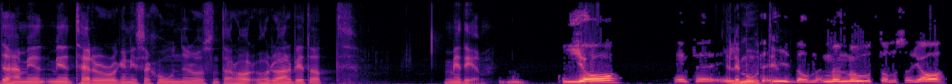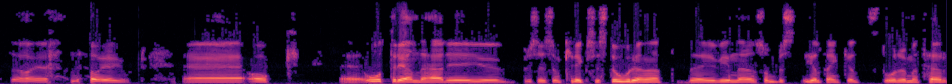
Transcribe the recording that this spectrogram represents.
Det här med, med terrororganisationer och sånt där, har, har du arbetat med det? Ja, inte, Eller mot inte i dem, men mot dem. Så ja, det har jag, det har jag gjort. Eh, och eh, återigen det här, det är ju precis som krigshistorien att det är vinnaren som helt enkelt står där med ter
